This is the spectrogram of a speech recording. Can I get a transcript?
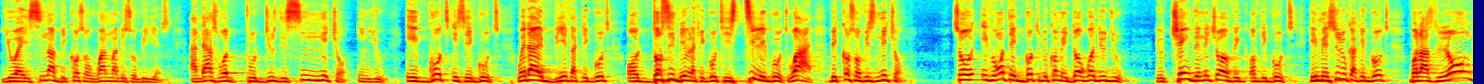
You are a sinner because of one man's disobedience. And that's what produced the sin nature in you. A goat is a goat. Whether it behaves like a goat or doesn't behave like a goat, he's still a goat. Why? Because of his nature. So if you want a goat to become a dog, what do you do? You change the nature of, a, of the goat. He may still look like a goat, but as long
